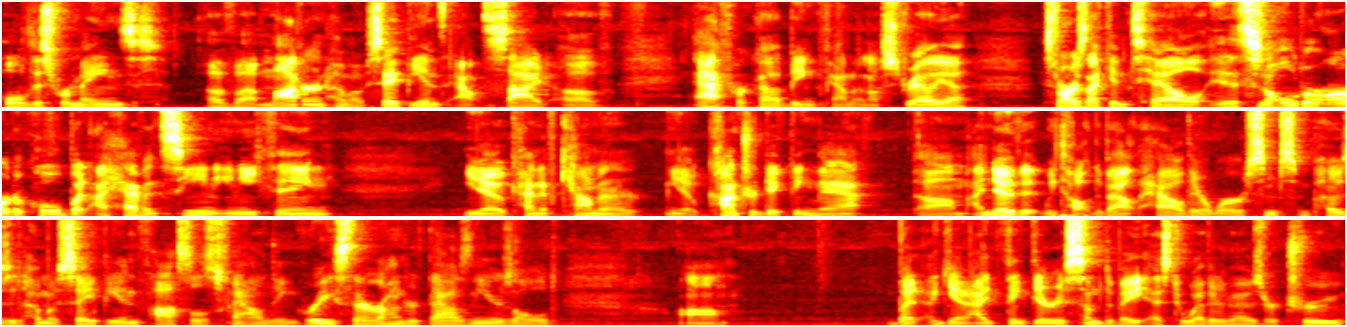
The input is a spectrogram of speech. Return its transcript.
oldest remains of uh, modern Homo sapiens outside of Africa being found in Australia. As far as I can tell, it's an older article, but I haven't seen anything you know, kind of counter, you know, contradicting that. Um, I know that we talked about how there were some supposed Homo sapien fossils found in Greece that are 100,000 years old. Um, but again, I think there is some debate as to whether those are true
